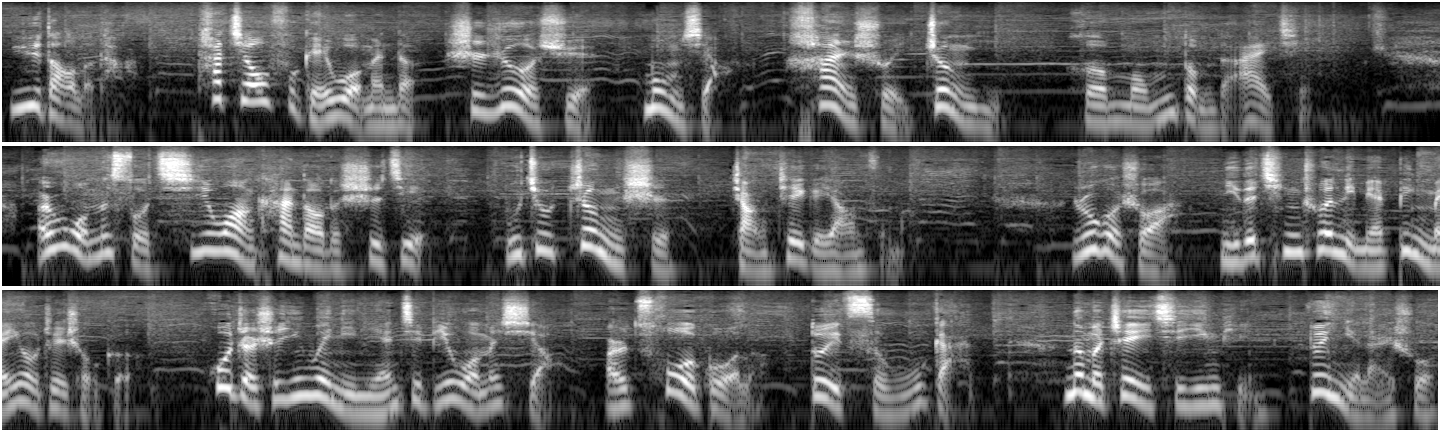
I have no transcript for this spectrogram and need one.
遇到了它。它交付给我们的是热血、梦想、汗水、正义和懵懂的爱情。而我们所期望看到的世界，不就正是长这个样子吗？如果说啊，你的青春里面并没有这首歌，或者是因为你年纪比我们小而错过了，对此无感，那么这一期音频对你来说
